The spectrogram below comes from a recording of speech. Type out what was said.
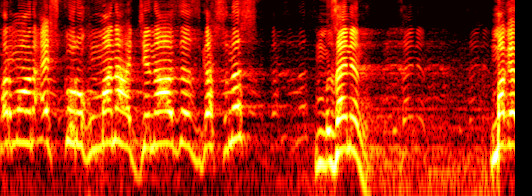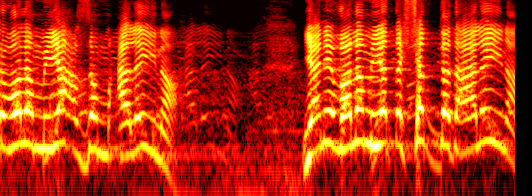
फरमान अस कोरुक मना जनाजस जनिन। मगर वलम याजम अलैना। यानी वलम यतशद्दद अलैना।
